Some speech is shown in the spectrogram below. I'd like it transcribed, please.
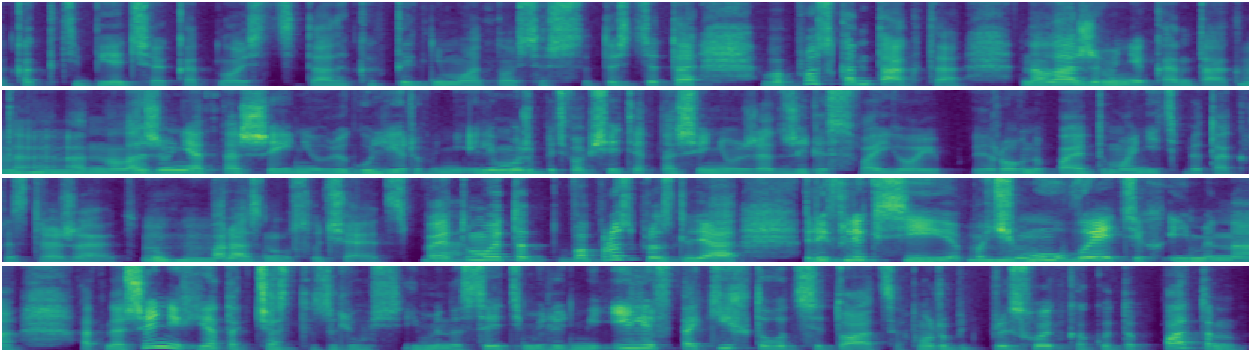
а как к тебе человек относится, да, как ты к нему относишься. То есть это вопрос контакта, налаживания контакта, угу. налаживания отношений, урегулирования. Или, может быть, вообще эти отношения уже отжили свое, и, и ровно поэтому они тебя так раздражают. Ну, по-разному случается. Да. Поэтому это вопрос просто для рефлексии. Почему угу. в этих именно отношениях я так часто злюсь именно с этими людьми? Или в таких-то вот ситуациях. Может быть, происходит какой-то паттерн,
